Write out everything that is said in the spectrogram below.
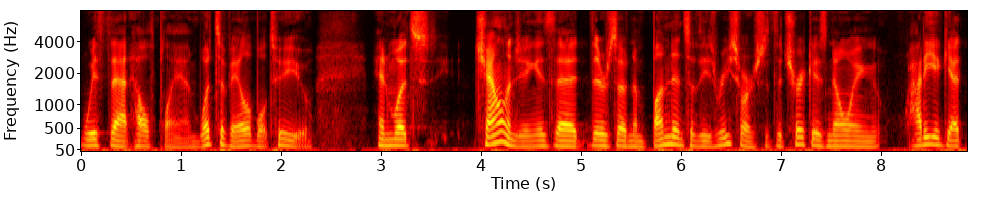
with that health plan what's available to you. And what's challenging is that there's an abundance of these resources. The trick is knowing how do you get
